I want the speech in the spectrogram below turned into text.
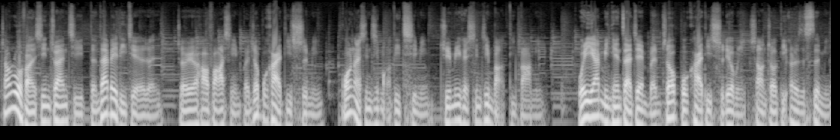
张若凡新专辑《等待被理解的人》九月二号发行，本周不快第十名；光南新进榜第七名；Jimmy 新金榜第八名。维利安明天再见，本周不快第十六名，上周第二十四名。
